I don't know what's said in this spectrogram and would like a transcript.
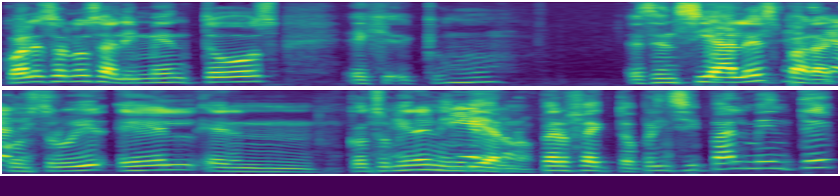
¿Cuáles son los alimentos ¿cómo? Esenciales, para construir el en consumir en En invierno? invierno. Perfecto. Principalmente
